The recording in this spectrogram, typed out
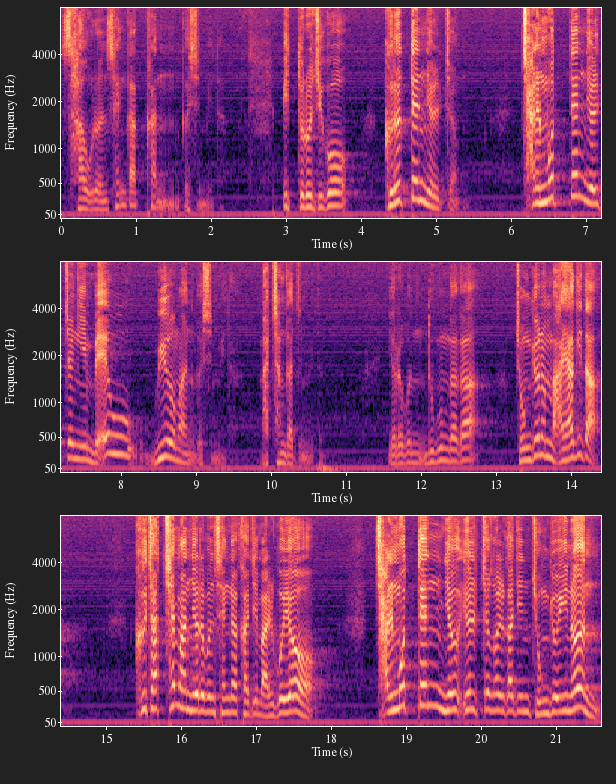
사울은 생각한 것입니다. 삐뚤어지고 그릇된 열정, 잘못된 열정이 매우 위험한 것입니다. 마찬가지입니다. 여러분, 누군가가 종교는 마약이다. 그 자체만 여러분 생각하지 말고요. 잘못된 열정을 가진 종교인은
